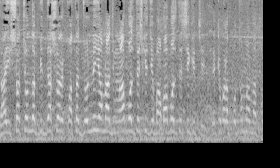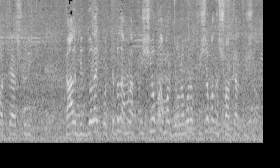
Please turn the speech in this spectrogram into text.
তাই ঈশ্বরচন্দ্র বিদ্যাসাগরের কথার জন্যই আমরা আজ মা বলতে শিখেছি বাবা বলতে শিখেছি। লেখাপড়া প্রথম আমরা করতে শুরু তার বিদ্যালয় করতে পারলে আমরা খুশি হব, আমার জনগণও খুশি হব, আমাদের সরকার খুশি হবে।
